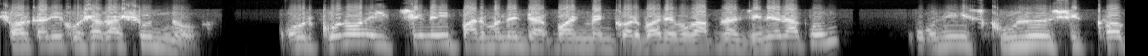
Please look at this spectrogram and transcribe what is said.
সরকারি কোষাগার শূন্য। ওর কোনো ইচ্ছে নেই পার্মানেন্ট অ্যাপয়েন্টমেন্ট করবার এবং আপনারা জেনে রাখুন, উনি স্কুল শিক্ষক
